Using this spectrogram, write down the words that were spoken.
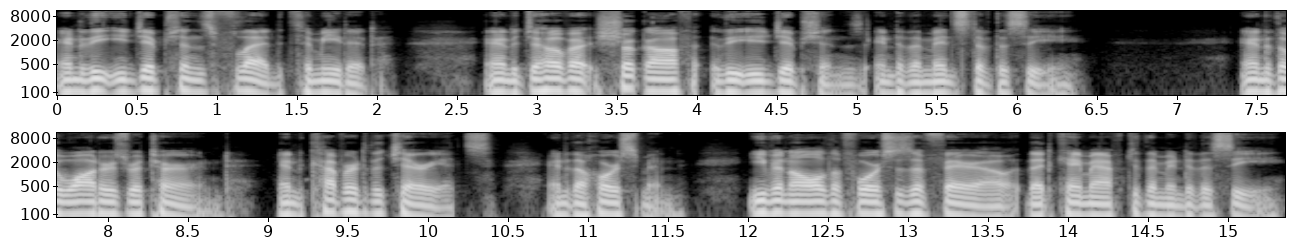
and the Egyptians fled to meet it. And Jehovah shook off the Egyptians into the midst of the sea. And the waters returned, and covered the chariots, and the horsemen, even all the forces of Pharaoh that came after them into the sea.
